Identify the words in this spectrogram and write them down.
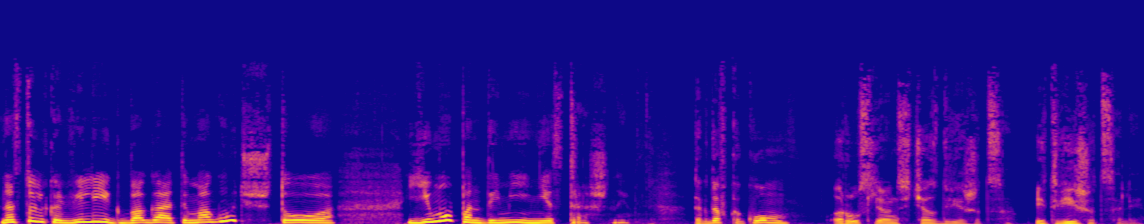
настолько велик, богат и могуч, что ему пандемии не страшны. Тогда в каком русле он сейчас движется? И движется ли?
